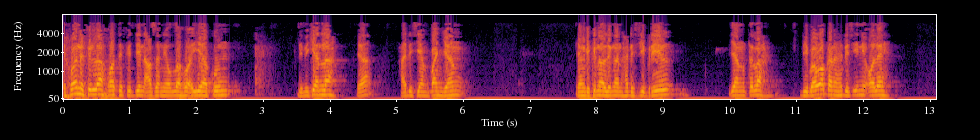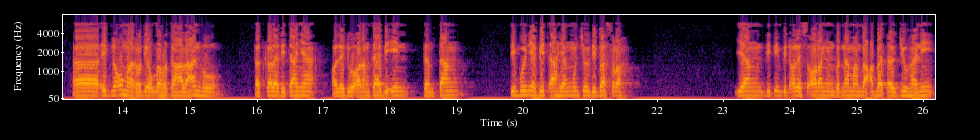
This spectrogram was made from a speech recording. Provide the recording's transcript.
Ikhwani fillah wa azani Allah wa iyyakum. Demikianlah ya hadis yang panjang yang dikenal dengan hadis Jibril yang telah dibawakan hadis ini oleh uh, Ibnu Umar radhiyallahu taala anhu tatkala ditanya oleh dua orang tabi'in tentang timbulnya bid'ah yang muncul di Basrah yang dipimpin oleh seorang yang bernama Ba'bad Al-Juhani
